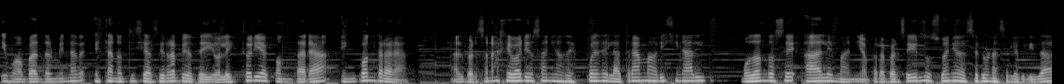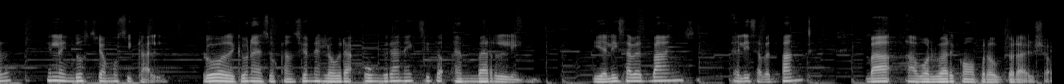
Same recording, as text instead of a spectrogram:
Y bueno, para terminar esta noticia así rápido te digo, la historia contará, encontrará al personaje varios años después de la trama original mudándose a Alemania para perseguir su sueño de ser una celebridad en la industria musical, luego de que una de sus canciones logra un gran éxito en Berlín. Y Elizabeth Banks, Elizabeth Banks va a volver como productora del show.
